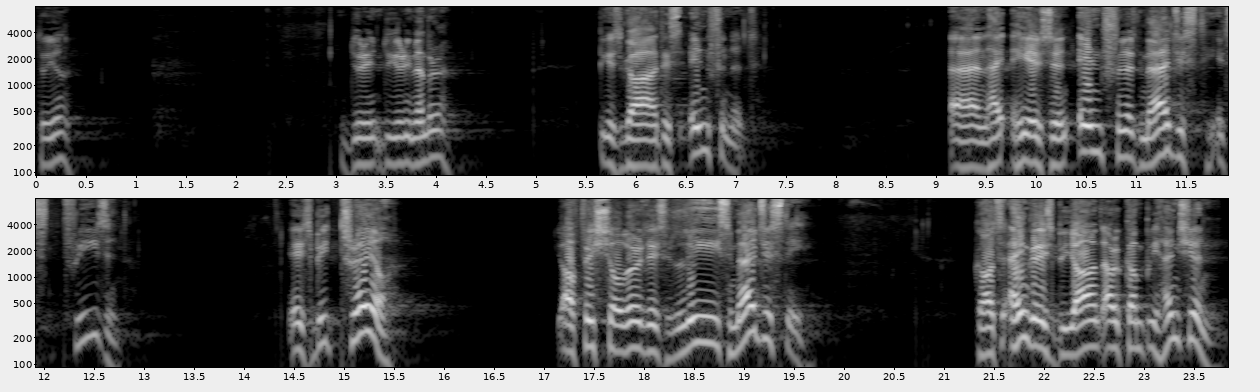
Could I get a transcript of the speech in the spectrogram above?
Do you? Do you, do you remember? Because God is infinite. And He is an infinite majesty. It's treason. It's betrayal. The official word is lese majesty. God's anger is beyond our comprehension.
